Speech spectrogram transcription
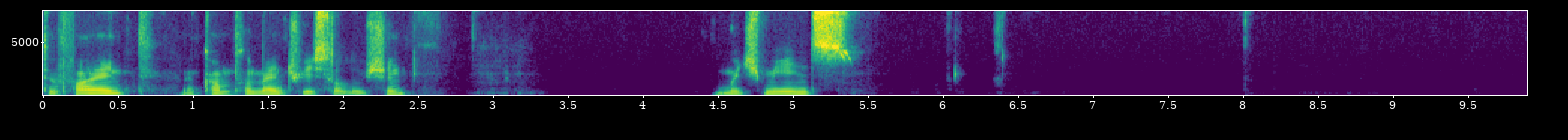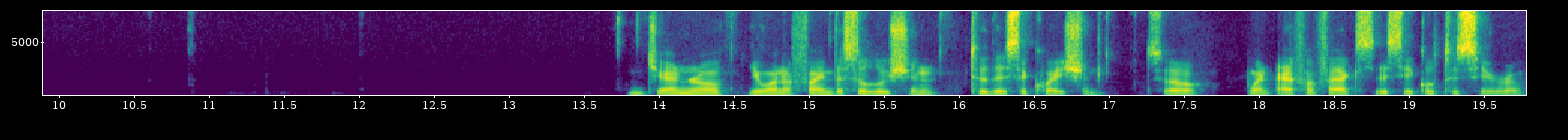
To find a complementary solution, which means in general, you want to find the solution to this equation. So when f of x is equal to zero.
